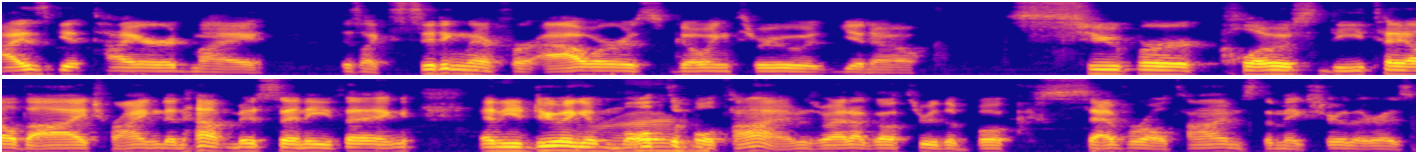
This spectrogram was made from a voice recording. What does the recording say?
eyes get tired. My is like sitting there for hours going through you know super close detailed eye trying to not miss anything. And you're doing it Right. multiple times right? I'll go through the book several times to make sure they're as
